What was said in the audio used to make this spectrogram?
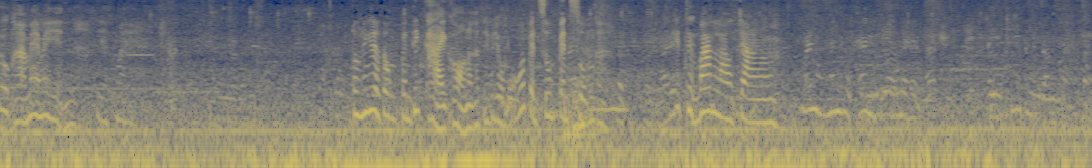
ลูก หาแม่ไม่เห็นเรียกแม่ตรงนี้จะตรงเป็นที่ขายของนะคะท่านผู้ชมโอ้ยเป็นซุ้มเป็นซุ้มค่ะ คิดถึงบ้านเราจังมันมันอยู่แค่นี้เองเลยเห็นไหมไอ้ที่ดูดำๆแบบ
